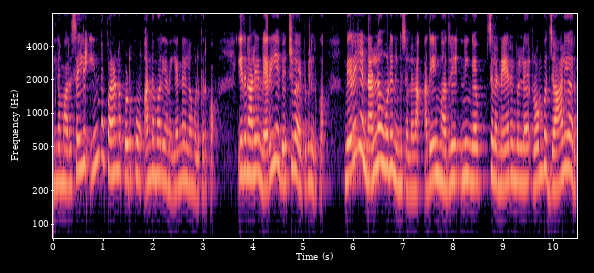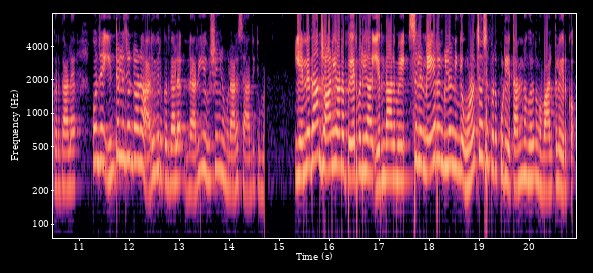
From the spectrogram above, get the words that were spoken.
இந்த மாதிரி செயல் இந்த பலனை கொடுக்கும் அந்த மாதிரியான எண்ணம் எல்லாம் உங்களுக்கு இருக்கும். இதனாலே நிறைய வெற்றி வாய்ப்புகள் இருக்கும். நிறைய நல்லவங்கன்னு நீங்கள் சொல்லலாம். அதே மாதிரி நீங்கள் சில நேரங்களில் ரொம்ப ஜாலியாக இருக்கிறதால கொஞ்சம் இன்டெலிஜென்ட்டான அறிவு இருக்கிறதால நிறைய விஷயங்கள் உங்களால் சாதிக்க முடியும். என்னதான் ஜாலியான பேர் வழியாக இருந்தாலுமே சில நேரங்களில் நீங்கள் உணர்ச்சிவசப்படக்கூடிய தன்மைங்கிறது உங்கள் வாழ்க்கையில் இருக்கும்.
